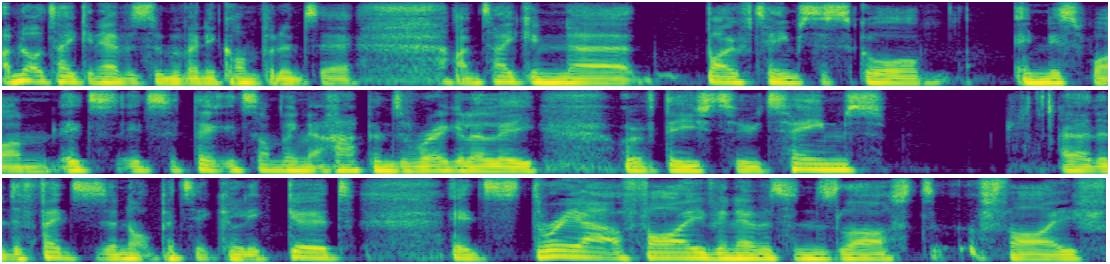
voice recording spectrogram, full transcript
I'm not taking Everton with any confidence here. I'm taking uh, both teams to score in this one. It's it's it's something that happens regularly with these two teams. Uh, the defences are not particularly good. It's three out of five in Everton's last five,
